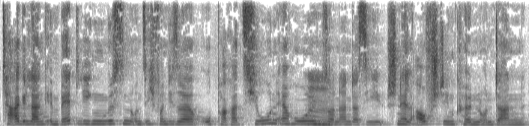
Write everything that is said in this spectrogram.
tagelang im Bett liegen müssen und sich von dieser Operation erholen, mhm. sondern dass sie schnell aufstehen können und dann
